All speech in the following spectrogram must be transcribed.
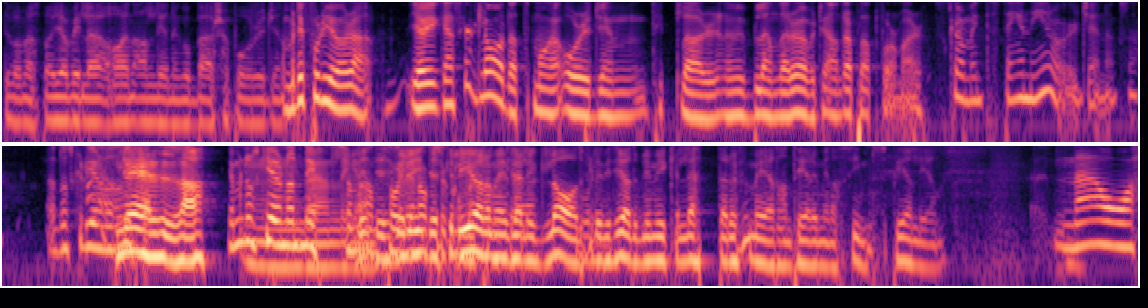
Det var mest bara, jag ville ha en anledning att basha på Origin. Ja, men det får du göra. Jag är ganska glad att många Origin-titlar nu bländar över till andra plattformar. Ska de inte stänga ner Origin också? Ja, de skulle göra något nytt. Snälla! Ja, men de ska göra något Mm, nytt som det antagligen skulle, också det skulle göra mig väldigt glad, för det betyder att det blir mycket lättare för mig att hantera mina Sims-spel igen. Nja,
